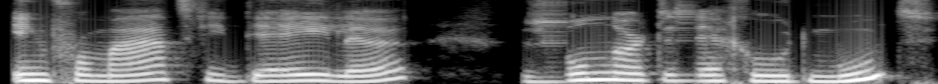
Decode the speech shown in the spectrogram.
informatie delen zonder te zeggen hoe het moet.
